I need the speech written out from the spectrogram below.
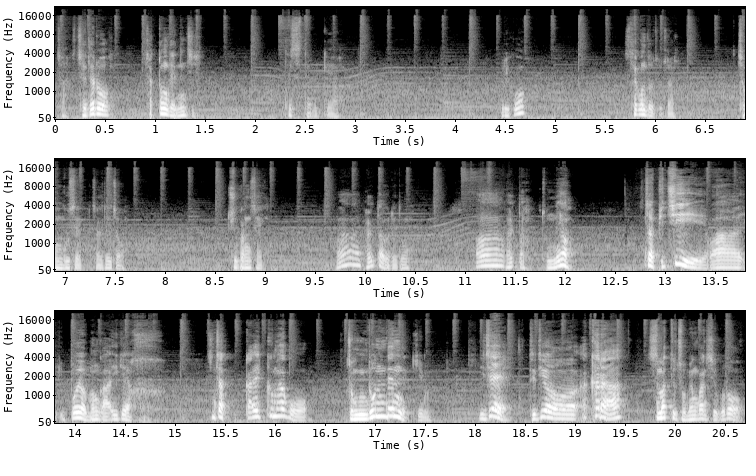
자, 제대로 작동되는지 테스트 해볼게요. 그리고 색온도 조절. 전구색 잘 되죠? 주광색. 아, 밝다 그래도. 아, 밝다. 좋네요. 자, 빛이 와, 이뻐요. 뭔가 이게 하, 진짜 깔끔하고 정돈된 느낌. 이제 드디어 아카라 스마트 조명 방식으로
